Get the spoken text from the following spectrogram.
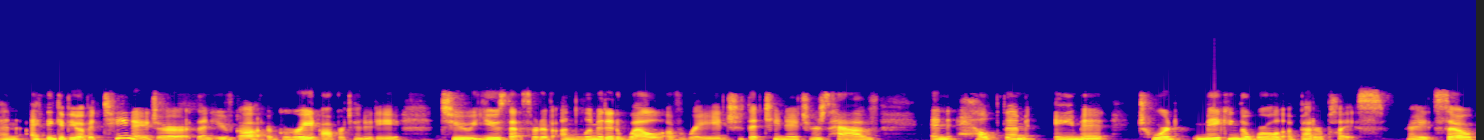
And I think if you have a teenager, then you've got a great opportunity to use that sort of unlimited well of rage that teenagers have and help them aim it toward making the world a better place, right? So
